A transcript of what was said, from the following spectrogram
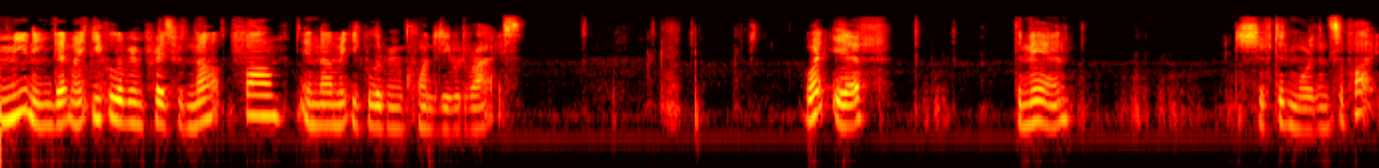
Meaning that my equilibrium price would not fall and now my equilibrium quantity would rise. What if demand shifted more than supply.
